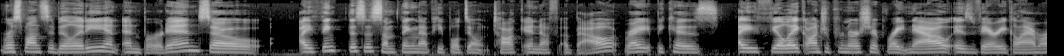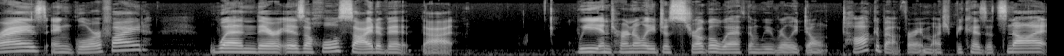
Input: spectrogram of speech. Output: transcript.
responsibility and, and burden. So I think this is something that people don't talk enough about, right? Because I feel like entrepreneurship right now is very glamorized and glorified when there is a whole side of it that we internally just struggle with and we really don't talk about very much because it's not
